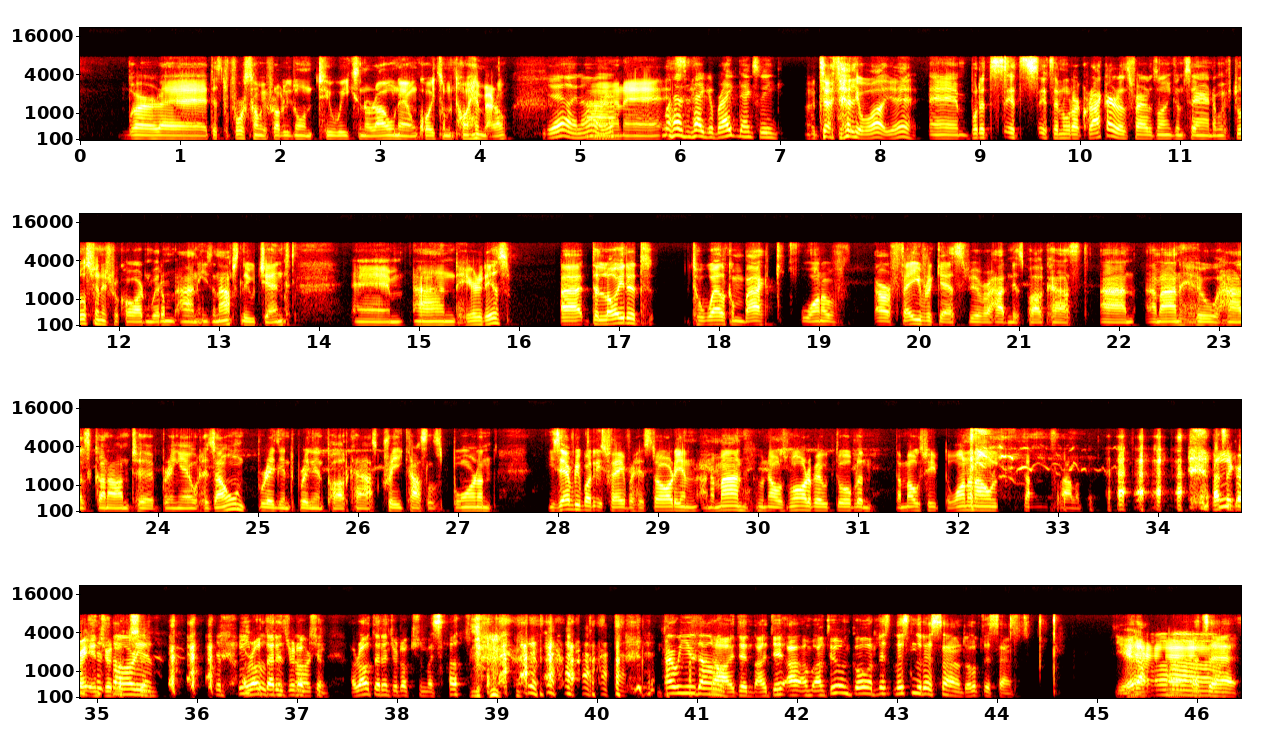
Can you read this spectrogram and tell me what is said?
we're uh, this is the first time we've probably done two weeks in a row now in quite some time, Merrill. yeah, I know. yeah. And uh, Might have to take a break next week. I tell you what, yeah. Um, but it's it's it's another cracker as far as I'm concerned, and we've just finished recording with him, and he's an absolute gent. Um, and here it is. Uh, delighted to welcome back one of our favourite guests we've ever had in this podcast, and a man who has gone on to bring out his own brilliant, brilliant podcast, Three Castles Burning. He's everybody's favourite historian, and a man who knows more about Dublin than most people. The one and only Donal Fallon. That's a great introduction. I wrote that introduction. historian. I wrote that introduction myself. How are you, no, I didn't. I did. I, I'm, I'm doing good. Listen, listen to this sound. I love this sound. Yeah, Yeah. that's uh,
